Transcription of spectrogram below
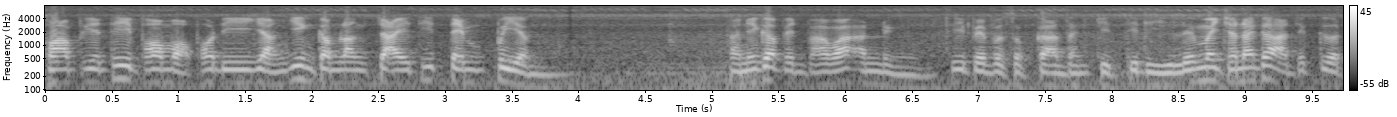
ความเพียรที่พอเหมาะพอดีอย่างยิ่งกำลังใจที่เต็มเปี่ยม อันนี้ก็เป็นภาวะอันหนึ่งที่เป็นประสบการณ์ทางจิตที่ดี หรือไม่ฉะนั้นก็อาจจะเกิด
